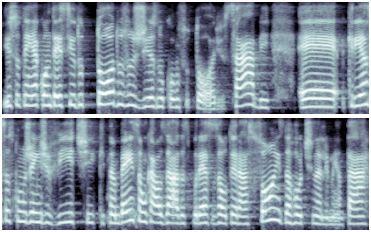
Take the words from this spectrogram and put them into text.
Isso tem acontecido todos os dias no consultório, sabe? É, crianças com gengivite, que também são causadas por essas alterações da rotina alimentar,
